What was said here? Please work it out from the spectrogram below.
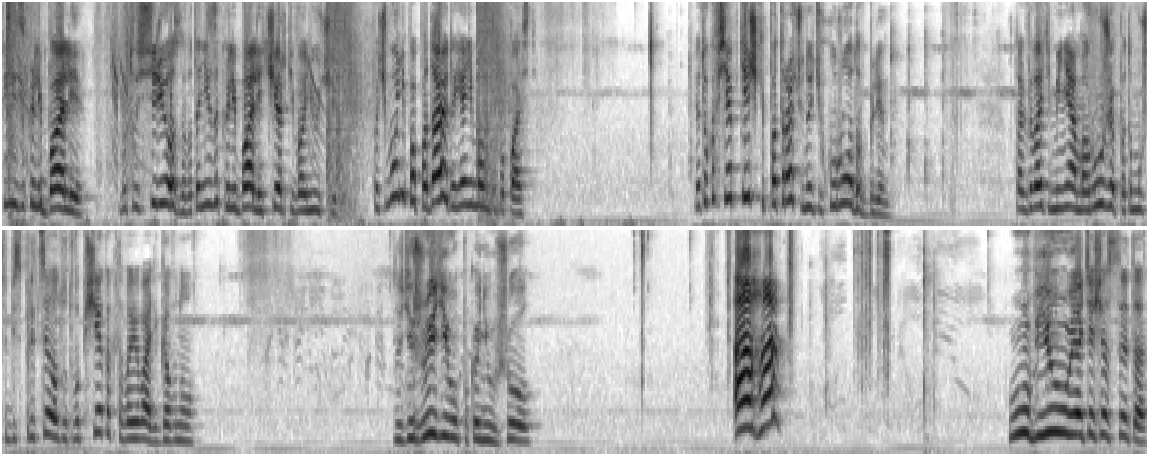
Как они заколебали. Вот, вот серьезно, вот они заколебали, черти вонючие. Почему они попадают, а я не могу попасть? Я только все аптечки потрачу на этих уродов, блин. Так, давайте меняем оружие, потому что без прицела тут вообще как-то воевать говно. Задержите его, пока не ушел. Ага! Убью, я тебя сейчас это...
